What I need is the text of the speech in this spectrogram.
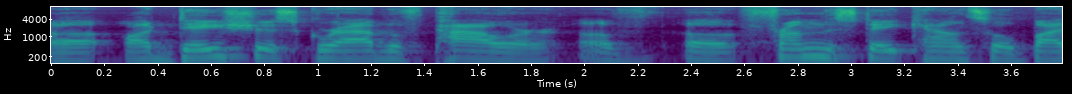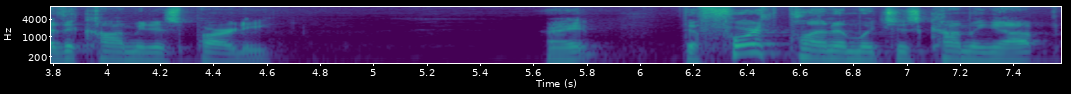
uh, audacious grab of power of, uh, from the state council by the Communist Party. Right. The fourth plenum, which is coming up,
